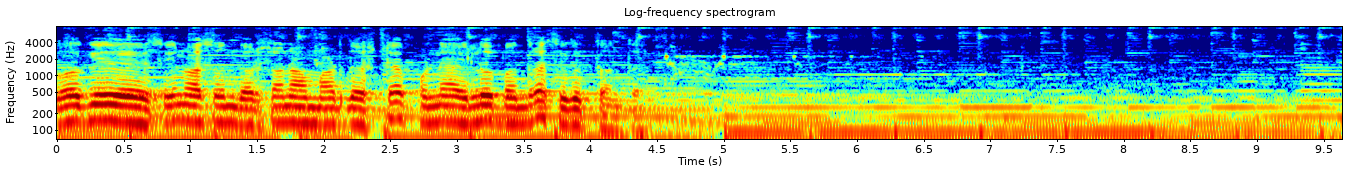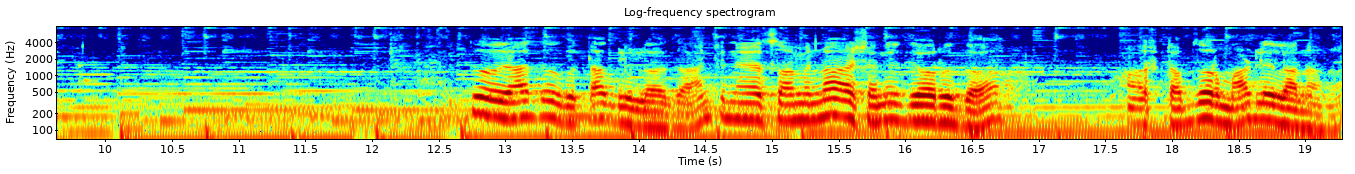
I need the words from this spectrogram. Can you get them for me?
ಹೋಗಿ ಶ್ರೀನಿವಾಸನ ದರ್ಶನ ಮಾಡಿದಷ್ಟೇ ಪುಣ್ಯ ಇಲ್ಲೂ ಬಂದರೆ ಸಿಗುತ್ತಂತೆ. ಇದು ಯಾವುದು ಗೊತ್ತಾಗಲಿಲ್ಲ ಅದು. ಆಂಜನೇಯ ಸ್ವಾಮಿನ ಶನಿ ದೇವ್ರದ್ದು ಅಷ್ಟು ಅಬ್ಸರ್ವ್ ಮಾಡಲಿಲ್ಲ ನಾನು.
